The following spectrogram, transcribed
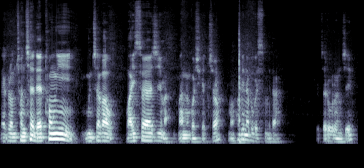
네, 그럼 전체 네 통이 문자가 와 있어야지 마, 맞는 것이겠죠? 한번 확인해 보겠습니다. 실제로 그런지.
